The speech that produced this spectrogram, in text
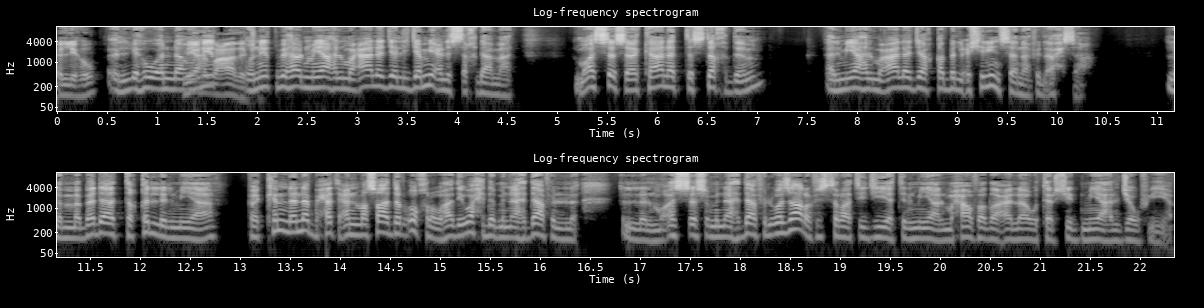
اللي هو؟ اللي هو أن مياه أنيط... المعالجه أنيط بها المياه المعالجة لجميع الاستخدامات. المؤسسة كانت تستخدم المياه المعالجة قبل 20 سنة في الأحساء. لما بدأت تقل المياه فكنا نبحث عن مصادر أخرى وهذه واحدة من أهداف المؤسسة من أهداف الوزارة في استراتيجية المياه المحافظة على وترشيد المياه الجوفية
